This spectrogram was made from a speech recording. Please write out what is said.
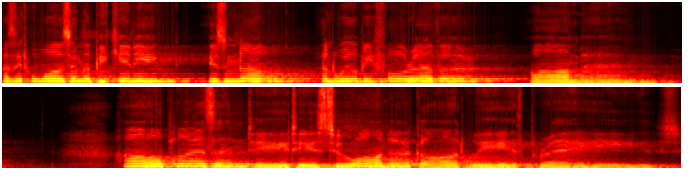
as it was in the beginning, is now, and will be forever. Amen. How pleasant it is to honor God with praise.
